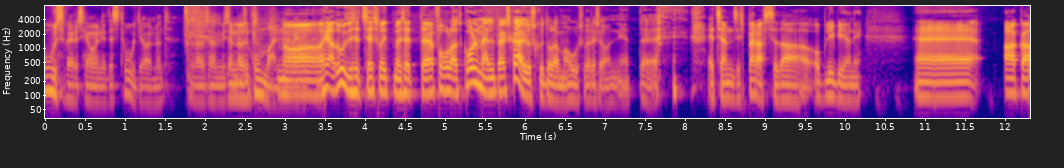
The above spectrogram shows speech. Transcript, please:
uusversioonide stuudio olnud, lausa, mis on lausa kummaline. no tegelikult. head uudised ses võtmes, et äh, Fallout kolmel peaks ka justkui tulema uus versioon, nii et, äh, et see on siis pärast seda Oblivioni äh,. aga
